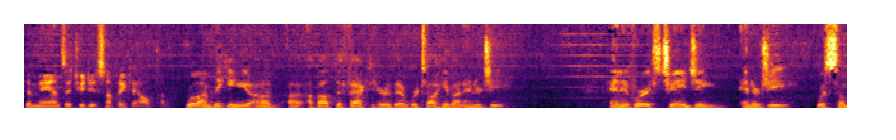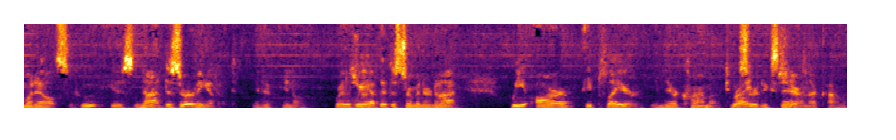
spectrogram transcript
demands that you do something to help them. Well, I'm thinking uh, uh, about the fact here that we're talking about energy. And if we're exchanging energy with someone else who is not deserving of it, and you know, whether we have the discernment or not, we are a player in their karma to a certain extent. Share in their karma.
